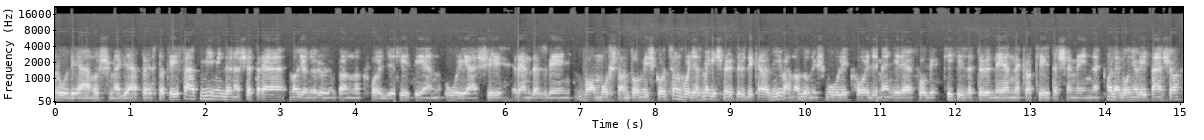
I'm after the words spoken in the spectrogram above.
Ródi János megjárta ezt a téfát. Mi minden esetre nagyon örülünk annak, hogy két ilyen óriási rendezvény van mostantól Miskolcon, hogy ez megismétlődik el, az nyilván azon is múlik, hogy mennyire fog kifizetődni ennek a két eseménynek a lebonyolítása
